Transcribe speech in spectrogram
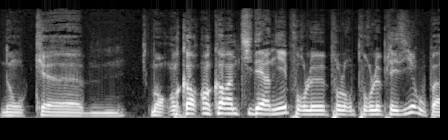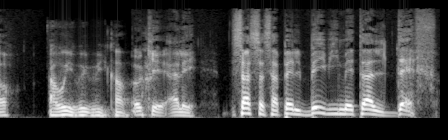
Donc euh, bon, encore encore un petit dernier pour le pour, le- pour le plaisir ou pas? Ah oui oui oui grave. Ok, allez. Ça, ça s'appelle Baby Metal Death.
